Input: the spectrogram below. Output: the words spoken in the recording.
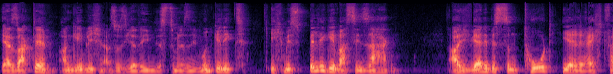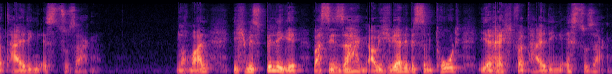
Er sagte angeblich, also sie hatte ihm das zumindest in den Mund gelegt, ich missbillige, was Sie sagen, aber ich werde bis zum Tod Ihr Recht verteidigen, es zu sagen. Nochmal, ich missbillige, was Sie sagen, aber ich werde bis zum Tod Ihr Recht verteidigen, es zu sagen.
